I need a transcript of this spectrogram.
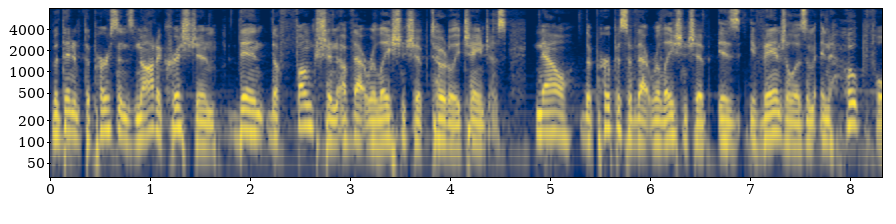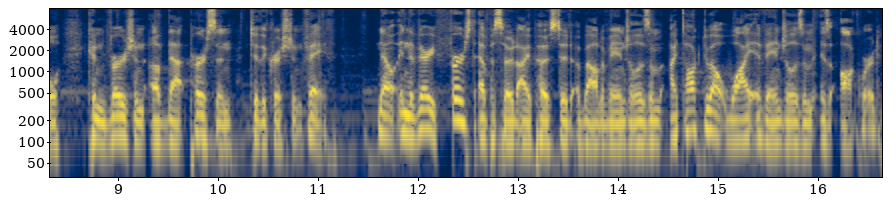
But then if the person's not a Christian, then the function of that relationship totally changes. Now, the purpose of that relationship is evangelism and hopeful conversion of that person person to the Christian faith. Now, in the very first episode I posted about evangelism, I talked about why evangelism is awkward.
